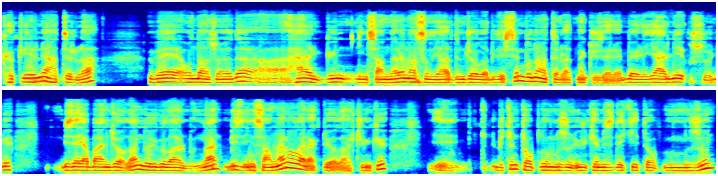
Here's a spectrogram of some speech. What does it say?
köklerini hatırla. Ve ondan sonra da her gün insanlara nasıl yardımcı olabilirsin bunu hatırlatmak üzere. Böyle yerli usulü bize yabancı olan duygular bunlar. Biz insanlar olarak diyorlar çünkü e, bütün toplumumuzun, ülkemizdeki toplumumuzun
